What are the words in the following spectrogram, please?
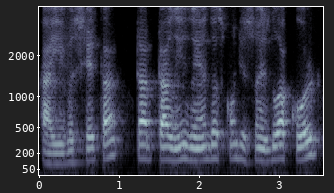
aí você está tá, tá ali lendo as condições do acordo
